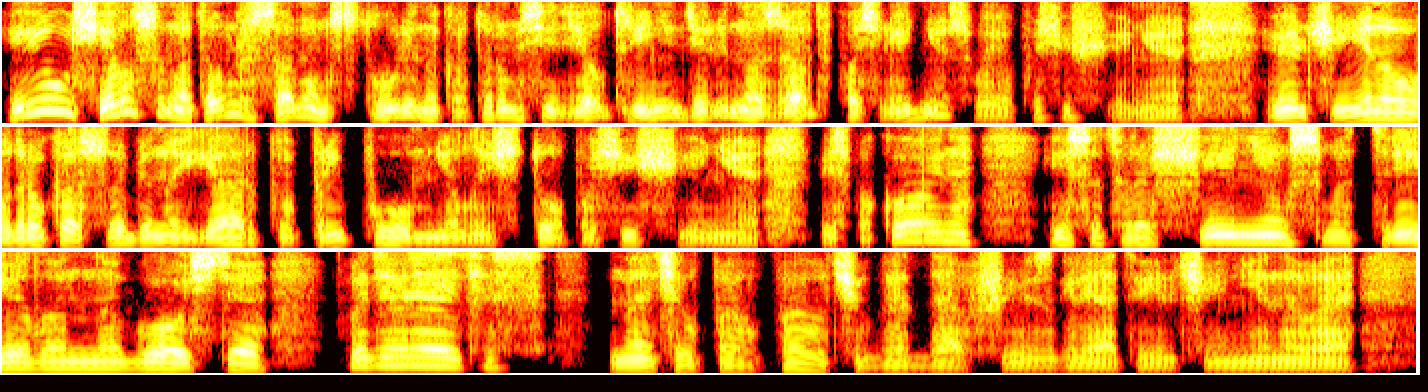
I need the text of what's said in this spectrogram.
и уселся на том же самом стуле, на котором сидел три недели назад в последнее свое посещение. Вельчининову вдруг особенно ярко припомнилось то посещение. Беспокойно и с отвращением смотрел он на гостя. — Удивляйтесь, — начал Павел Павлович, угадавший взгляд Вельчининова, —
